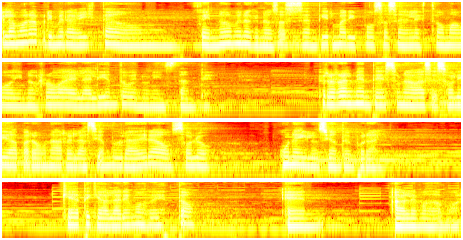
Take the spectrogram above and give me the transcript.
El amor a primera vista, un fenómeno que nos hace sentir mariposas en el estómago y nos roba el aliento en un instante. Pero realmente es una base sólida para una relación duradera o solo una ilusión temporal. Quédate que hablaremos de esto en Hablemos de Amor.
